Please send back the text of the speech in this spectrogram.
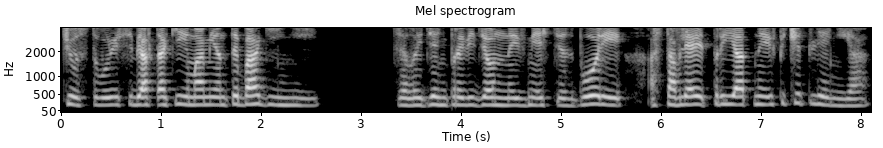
Чувствую себя в такие моменты богиней. Целый день, проведенный вместе с Борей, оставляет приятные впечатления.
